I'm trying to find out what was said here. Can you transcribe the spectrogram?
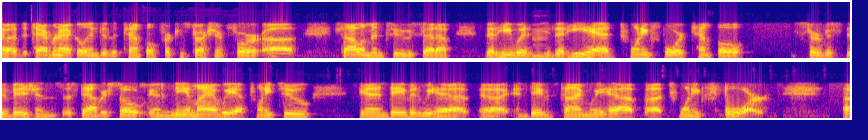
uh, the tabernacle into the temple for construction for uh, Solomon to set up, that he would mm. that he had 24 temple service divisions established. So in Nehemiah we have 22, in David we have uh, in David's time we have uh, 24. Um,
